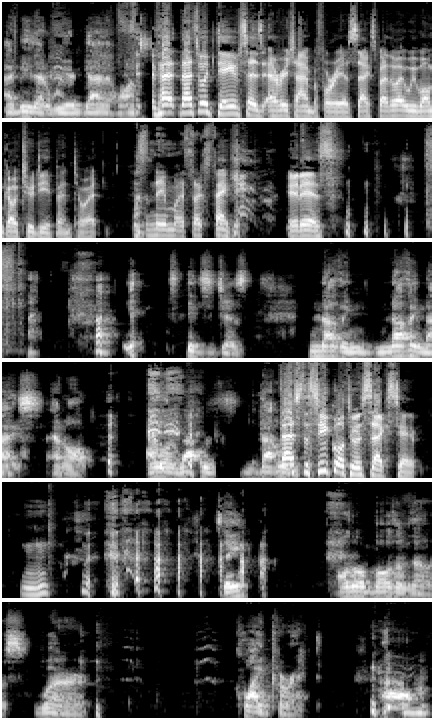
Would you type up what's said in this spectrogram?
I'd be that weird guy that wants. That, that's what Dave says every time before he has sex. By the way, we won't go too deep into it. it's the name of my sex Thank tape. you. It is. it's just nothing, nothing nice at all. Although that was that was That's the sequel to a sex tape. Mhm. see. Although both of those were quite correct. Um,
